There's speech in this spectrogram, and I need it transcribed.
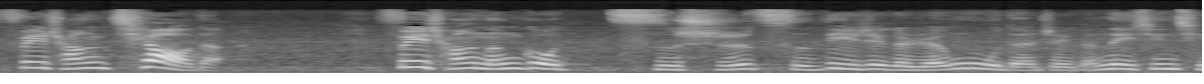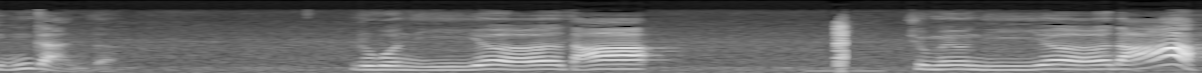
非常俏的。非常能够此时此地这个人物的这个内心情感的。如果你要打，就没有你要打，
